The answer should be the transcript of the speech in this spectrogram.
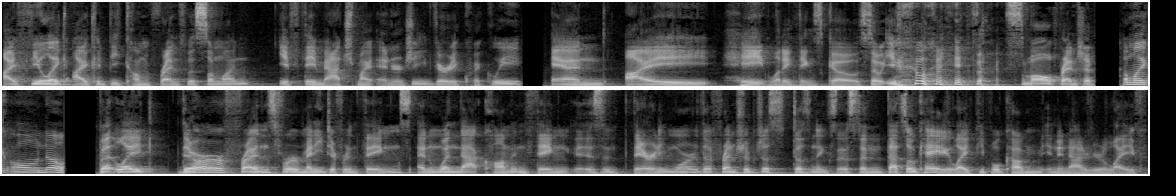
I feel like I could become friends with someone if they match my energy very quickly and I hate letting things go. So even when it's a small friendship, I'm like, oh no. But like, there are friends for many different things, and when that common thing isn't there anymore, the friendship just doesn't exist, and that's okay. Like, people come in and out of your life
